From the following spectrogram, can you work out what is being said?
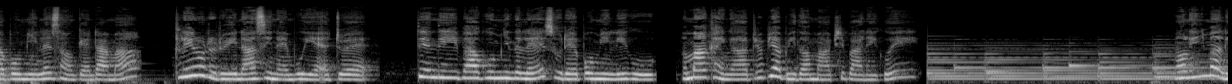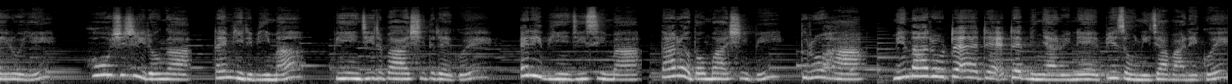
ရာပုံမြင်လက်ဆောင်ကန်တာမှာကလေးတို့တွေနားဆင်နိုင်ဖို့ရဲ့အတွက်တင်ဒီဘာကိုမြင်တယ်လဲဆိုတဲ့ပုံမြင်လေးကိုမမခိုင်ကပြောပြပေးသွားမှာဖြစ်ပါတယ်ကွယ်။မောင်လေးညီမလေးတို့ရေဟိုးရှိရှိတုန်းကတိုင်းပြည်တစ်ပြည်မှာဘီရင်ကြီးတစ်ပါးရှိတဲ့ကွယ်။အဲ့ဒီဘီရင်ကြီးစီမှာသားတော်သုံးပါးရှိပြီးသူတို့ဟာမင်းသားတို့တက်အပ်တဲ့အတတ်ပညာတွေနဲ့ပြည့်စုံနေကြပါတယ်ကွယ်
